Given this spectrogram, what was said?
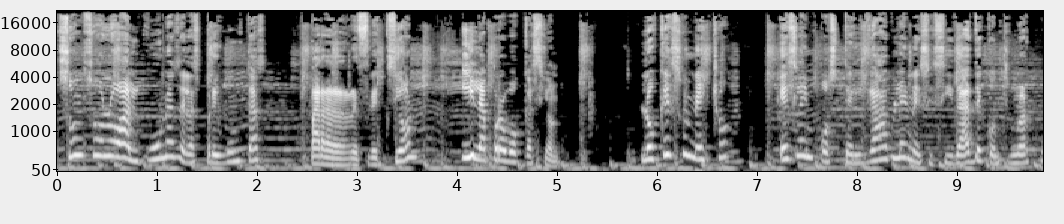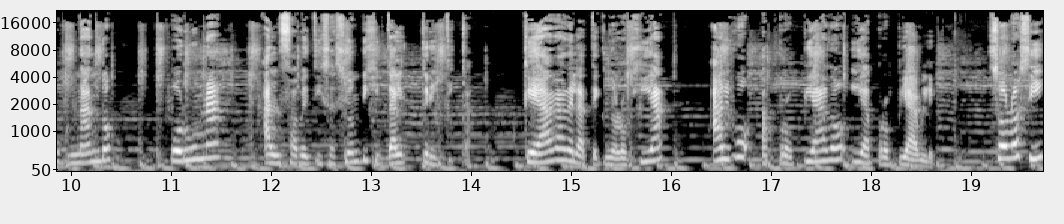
son solo algunas de las preguntas para la reflexión y la provocación. Lo que es un hecho es la impostergable necesidad de continuar pugnando por una alfabetización digital crítica, que haga de la tecnología algo apropiado y apropiable. Solo así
